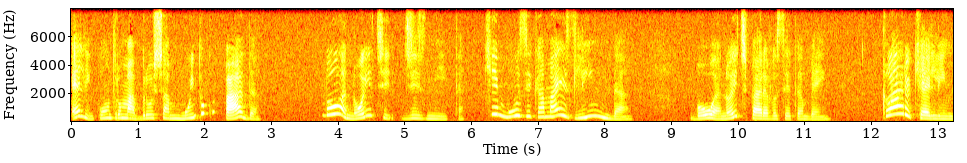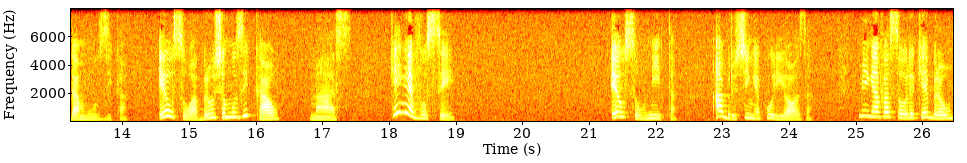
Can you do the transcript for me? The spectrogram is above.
ela encontra uma bruxa muito ocupada. Boa noite, diz Nita. Que música mais linda! Boa noite para você também. Claro que é linda a música. Eu sou a bruxa musical. Mas quem é você? Eu sou Nita, a bruxinha curiosa. Minha vassoura quebrou.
